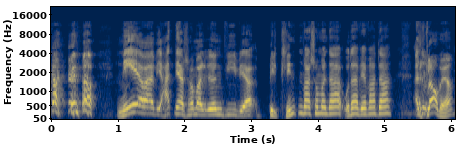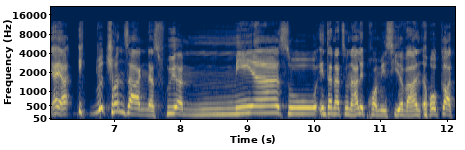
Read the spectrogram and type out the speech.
genau Nee, aber wir hatten ja schon mal irgendwie, wer, Bill Clinton war schon mal da, oder? Wer war da? Also, ich glaube, ja. Ja, ja. Ich würde schon sagen, dass früher mehr so internationale Promis hier waren. Oh Gott,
